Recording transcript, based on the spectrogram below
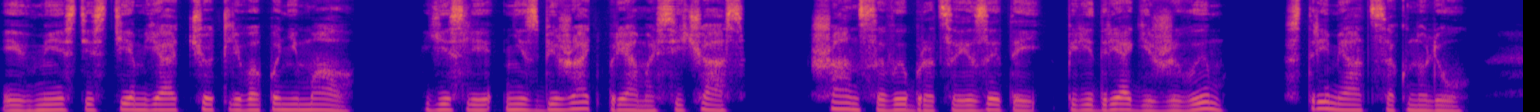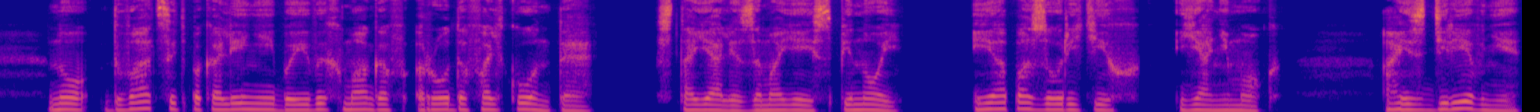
И вместе с тем я отчетливо понимал, если не сбежать прямо сейчас, шансы выбраться из этой передряги живым стремятся к нулю. Но двадцать поколений боевых магов рода Фальконте стояли за моей спиной, и опозорить их я не мог. А из деревни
